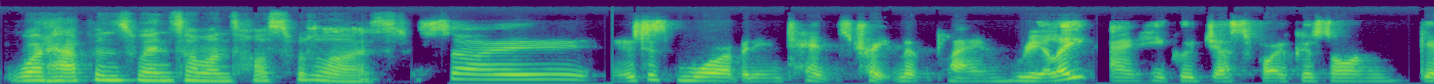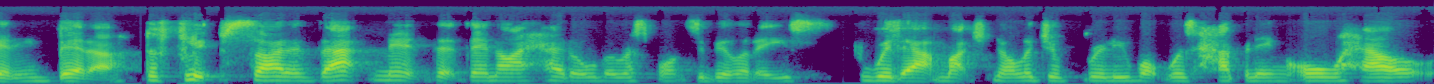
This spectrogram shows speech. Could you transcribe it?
What happens when someone's hospitalized? So it was just more of an intense treatment plan, really. And he could just focus on getting better. The flip side of that meant that then I had all the responsibilities without much knowledge of really what was happening or how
